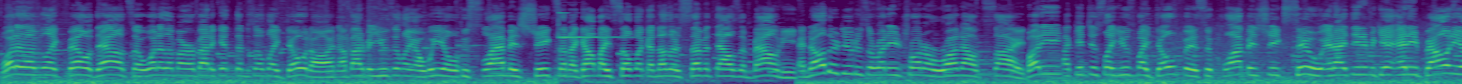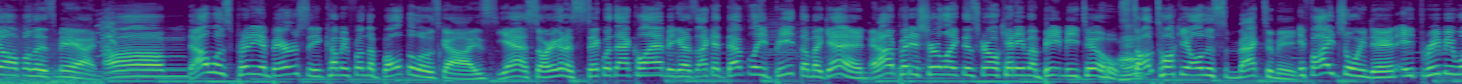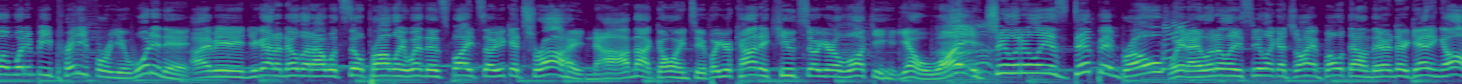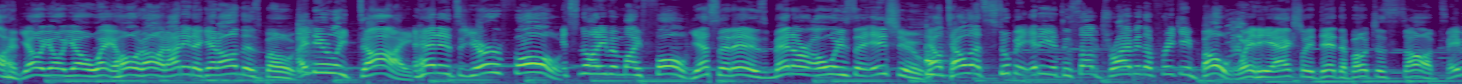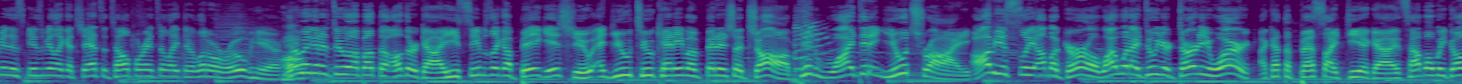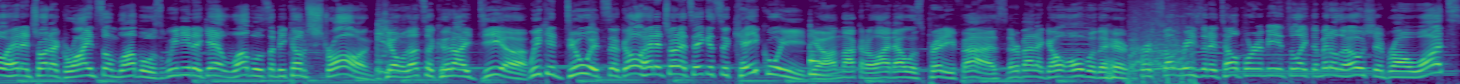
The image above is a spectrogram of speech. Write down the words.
One of them like fell down, so one of them are about to get themselves like doughed on. I'm about to be using like a wheel to slam his cheeks, and I got myself like another 7,000 bounty. And the other dude is already trying to run outside. Buddy, I can just like use my dough fist to clap his cheeks too, and I didn't even get any bounty off of this man. Um, that was pretty embarrassing coming from the both of those guys. Yeah, so are you gonna stick with that clan? Because I could definitely beat them again. And I'm pretty sure, like, this girl can't even beat me, too. Huh? Stop talking all this smack to me. If I joined in, a 3v1 wouldn't be pretty for you, wouldn't it? I mean, you gotta know that I would still probably win this fight, so you can try. Nah, I'm not going to, but you're kind of cute, so you're lucky. Yo, what? She literally is dipping, bro. Wait, I literally see, like, a giant boat down there, and they're getting on. Yo, yo, yo, wait, hold on. I need to get on this boat. I nearly died, and it's your fault. It's not even my fault. Yes, it is. Men are always the issue. Now tell that stupid idiot to stop driving the freaking boat. Wait, he actually did. The boat just stopped. Maybe this gives me like a chance to teleport into like their little room here. What are we gonna do about the other guy? He seems like a big issue and you two can't even finish a job. Then why didn't you try? Obviously, I'm a girl. Why would I do your dirty work? I got the best idea, guys. How about we go ahead and try to grind some levels? We need to get levels to become strong. Yo, that's a good idea. We can do it. So go ahead and try to take us to Cake Queen. Yeah, I'm not gonna lie. That was pretty fast. They're about to go over there. For some reason, it teleported me into like the middle of the ocean, bro. What?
